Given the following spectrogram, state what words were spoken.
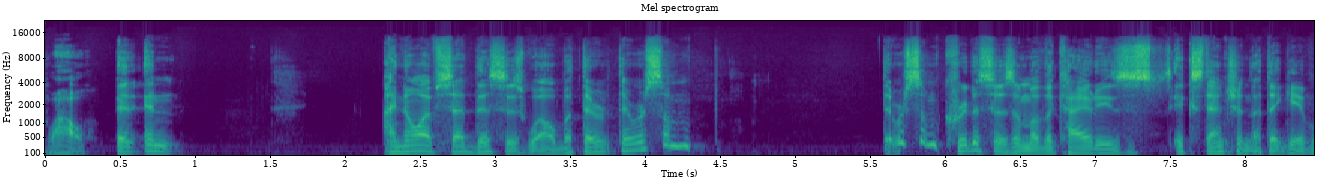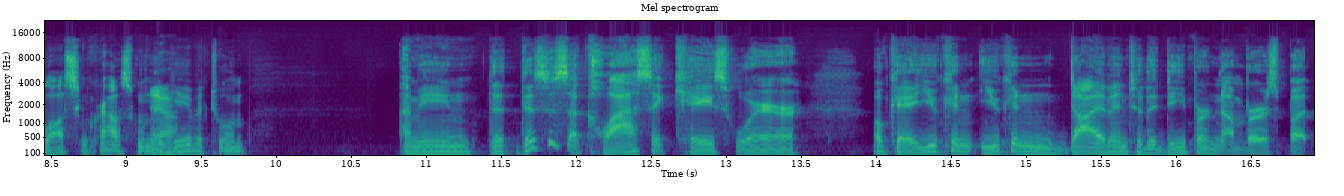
wow. And, and I know I've said this as well, but there there was some there was some criticism of the Coyotes' extension that they gave Lawson Crouse when Yeah. they gave it to him. I mean, th- this is a classic case where okay, you can you can dive into the deeper numbers, but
